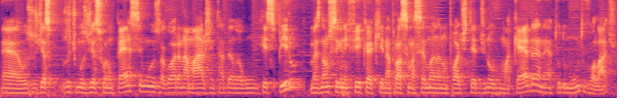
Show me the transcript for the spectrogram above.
É, os, dias, os últimos dias foram péssimos, agora na margem está dando algum respiro, mas não significa que na próxima semana não pode ter de novo uma queda, né? Tudo muito volátil.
